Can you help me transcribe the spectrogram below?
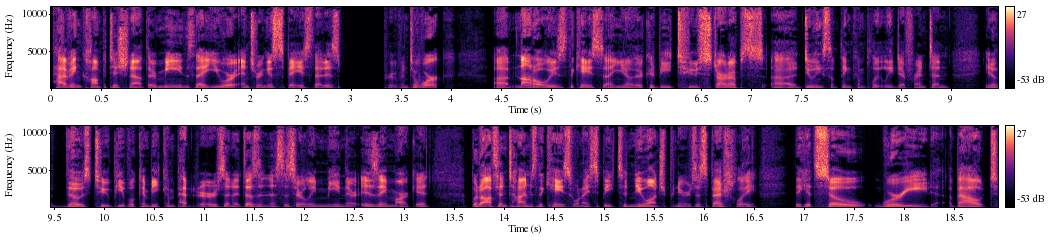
Having competition out there means that you are entering a space that is proven to work. Uh, not always the case. Uh, you know, there could be two startups uh, doing something completely different, and you know those two people can be competitors, and it doesn't necessarily mean there is a market. But oftentimes, the case when I speak to new entrepreneurs, especially, they get so worried about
